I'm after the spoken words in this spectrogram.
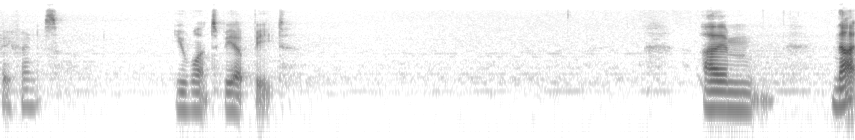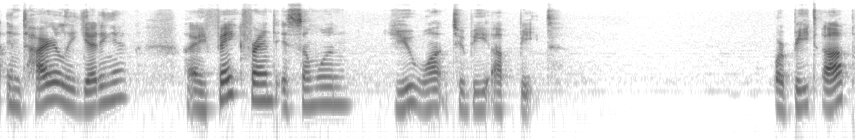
fake friend is you want to be upbeat. I'm not entirely getting it. A fake friend is someone you want to be upbeat. Or beat up.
